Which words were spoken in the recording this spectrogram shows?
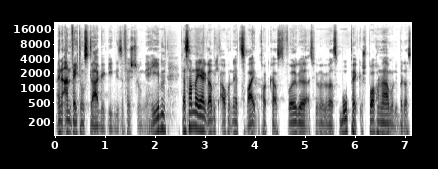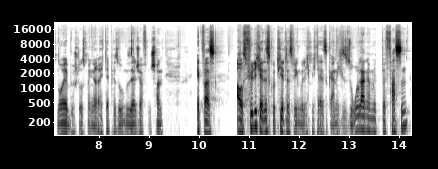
eine Anfechtungsklage gegen diese Feststellung erheben. Das haben wir ja, glaube ich, auch in der zweiten Podcast-Folge, als wir mal über das MOPEC gesprochen haben und über das neue Beschlussmengerecht der Personengesellschaften schon etwas ausführlicher diskutiert, deswegen will ich mich da jetzt gar nicht so lange mit befassen.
